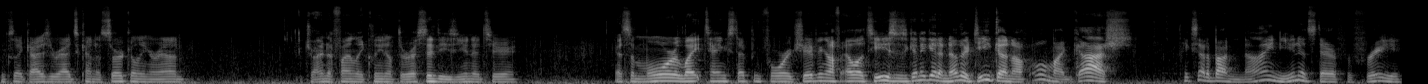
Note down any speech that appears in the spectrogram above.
Looks like Izirayd's kind of circling around, trying to finally clean up the rest of these units here. Got some more light tanks stepping forward. Shaving off LLTs is going to get another D-gun off. Oh my gosh. Takes out about nine units there for free.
